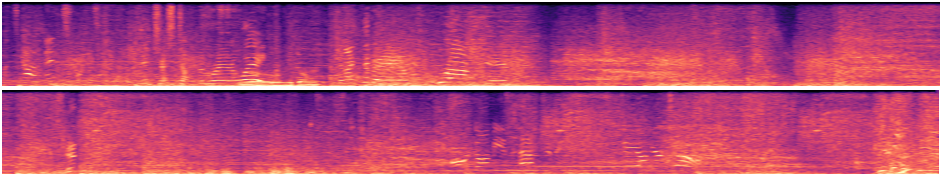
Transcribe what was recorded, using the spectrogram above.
What's gotten into it? It just up and ran away. No, you don't. And I bam! Rocket! Aragami is activated. Stay on your toes. Distractions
